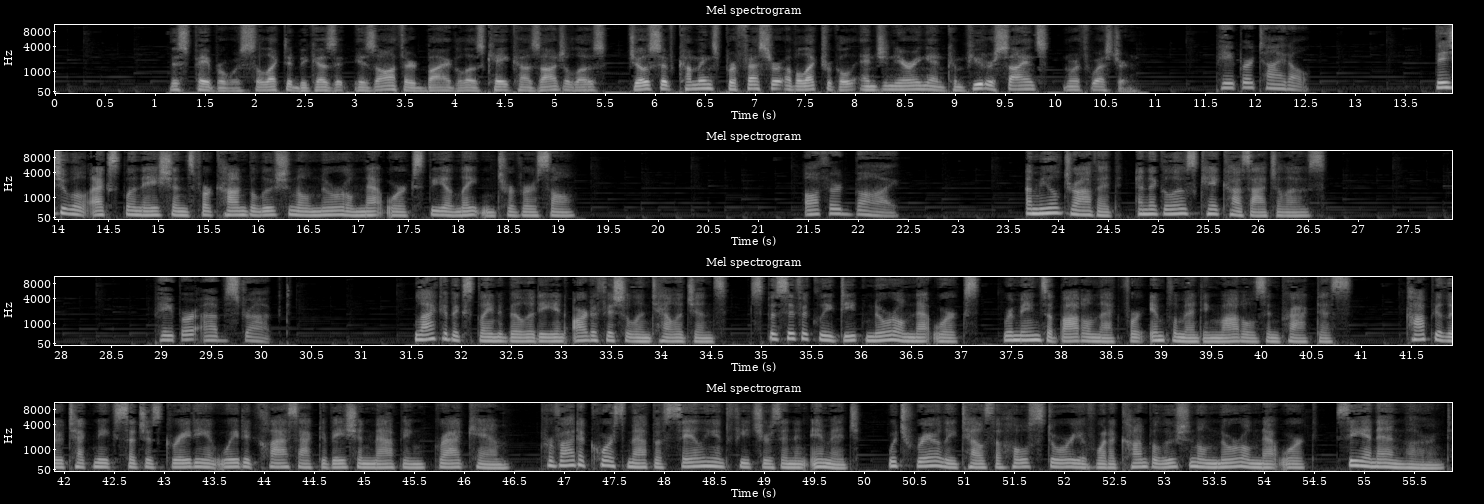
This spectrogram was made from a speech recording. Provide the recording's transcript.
This paper was selected because it is authored by Aggelos K. Katsaggelos, Joseph Cummings Professor of Electrical Engineering and Computer Science, Northwestern. Paper title Visual Explanations for Convolutional Neural Networks via Latent Traversal. Authored by Amil Dravid and Aggelos K. Katsaggelos. Paper Abstract Lack of explainability in artificial intelligence, specifically deep neural networks, remains a bottleneck for implementing models in practice. Popular techniques such as gradient weighted class activation mapping, GradCAM, provide a coarse map of salient features in an image, which rarely tells the whole story of what a convolutional neural network, CNN, learned.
